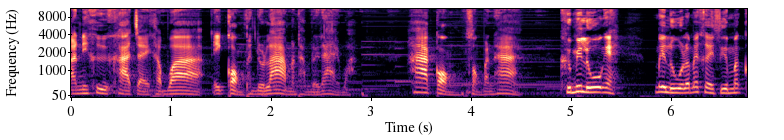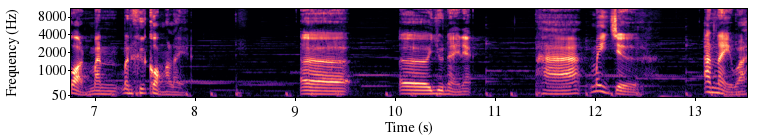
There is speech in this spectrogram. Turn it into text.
อันนี้คือคาใจครับว่าไอ้กล่องเพนดูล่ามันทำอะไรได้วะห้ากล่อง2,500คือไม่รู้ไงไม่รู้แล้วไม่เคยซื้อมาก่อนมันมันคือกล่องอะไรอะเออเอออยู่ไหนเนี่ย หาไม่เจอ อันไหนวะ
